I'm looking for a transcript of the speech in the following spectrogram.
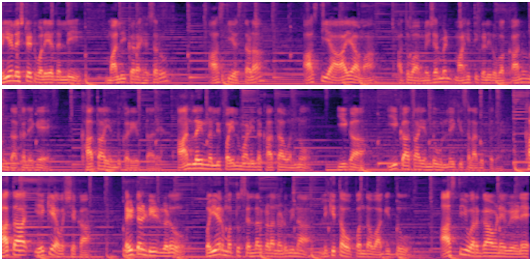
ರಿಯಲ್ ಎಸ್ಟೇಟ್ ವಲಯದಲ್ಲಿ ಮಾಲೀಕರ ಹೆಸರು, ಆಸ್ತಿಯ ಸ್ಥಳ, ಆಸ್ತಿಯ ಆಯಾಮ ಅಥವಾ ಮೆಜರ್ಮೆಂಟ್ ಮಾಹಿತಿಗಳಿರುವ ಕಾನೂನು ದಾಖಲೆಗೆ ಖಾತಾ ಎಂದು ಕರೆಯುತ್ತಾರೆ. ಆನ್ಲೈನ್ನಲ್ಲಿ ಫೈಲ್ ಮಾಡಿದ ಖಾತಾವನ್ನು ಈಗ ಈ ಖಾತಾ ಎಂದು ಉಲ್ಲೇಖಿಸಲಾಗುತ್ತದೆ. ಖಾತಾ ಏಕೆ ಅವಶ್ಯಕ? ಟೈಟಲ್ ಡೀಡ್ಗಳು ಬೈಯರ್ ಮತ್ತು ಸೆಲ್ಲರ್ಗಳ ನಡುವಿನ ಲಿಖಿತ ಒಪ್ಪಂದವಾಗಿದ್ದು, ಆಸ್ತಿ ವರ್ಗಾವಣೆ ವೇಳೆ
